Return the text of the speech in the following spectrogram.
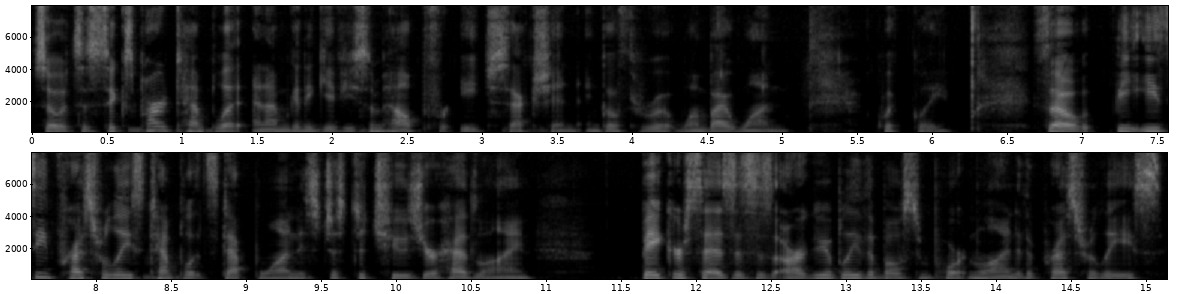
So it's a six part template, and I'm going to give you some help for each section and go through it one by one quickly. So, the easy press release template step one is just to choose your headline. Baker says this is arguably the most important line of the press release,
